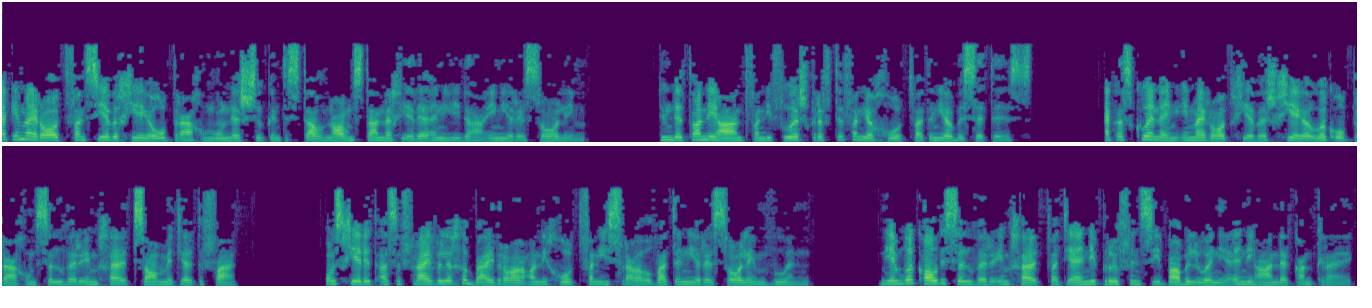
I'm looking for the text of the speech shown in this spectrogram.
Ik in my raad van 7 gee jou opdracht om onderzoeken te stel na omstandighede in Juda en Jerusalem. Doen dit aan die hand van die voorschriften van jou God wat in jou bezit is. Ik als koning in mijn raadgevers gee jou ook opdracht om zilver en goud saam met jou te vat. Ons gee dit als een vrijwillige bijdrage aan die God van Israël wat in Jerusalem woont. Neem ook al die zilver en goud wat jij in die provincie Babylonië in die handen kan krijgen.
